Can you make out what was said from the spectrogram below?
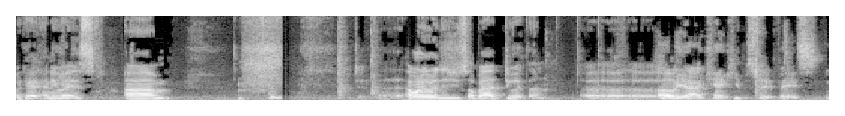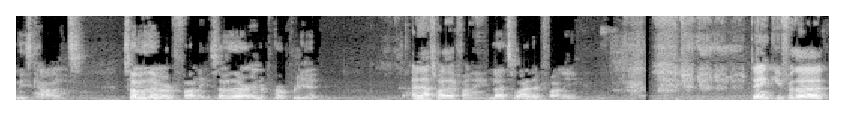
Okay, anyways. Um, I want to go to Did You So Bad? Do it then. Uh, Oh yeah, I can't keep a straight face in these comments. Some of them are funny. Some of them are inappropriate, And that's why they're funny. and that's why they're funny. Thank you for the.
